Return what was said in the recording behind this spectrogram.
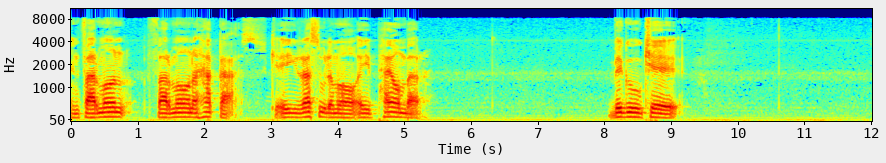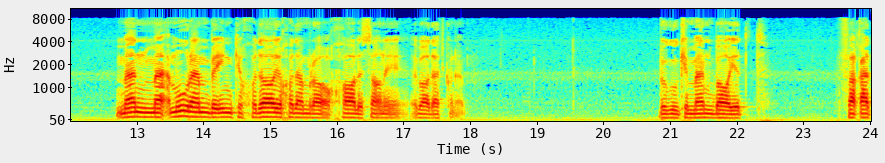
این فرمان فرمان حق است که ای رسول ما ای پیامبر بگو که من مأمورم به این که خدای خودم را خالصانه عبادت کنم. بگو که من باید فقط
